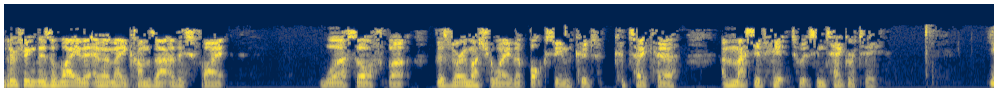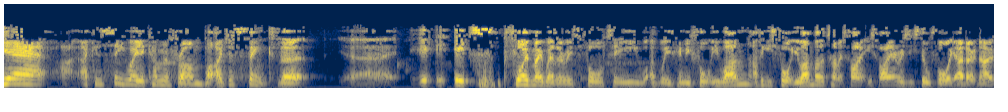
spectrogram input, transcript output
I don't think there's a way that MMA comes out of this fight worse off, but there's very much a way that boxing could could take a, a massive hit to its integrity. Yeah, I can see where you're coming from, but I just think that uh, it, it's Floyd Mayweather is 40. What, he's going to be 41. I think he's 41 by the time it's fight, he's fighting, or is he still 40? I don't know.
